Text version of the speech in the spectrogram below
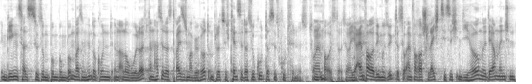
Im Gegensatz zu so einem Bum Bum Bum, was im Hintergrund in aller Ruhe läuft. Dann hast du das 30 Mal gehört und plötzlich kennst du das so gut, dass du es gut findest. So einfach ist das. Ja. Je einfacher die Musik, desto einfacher schleicht sie sich in die Hirne der Menschen,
